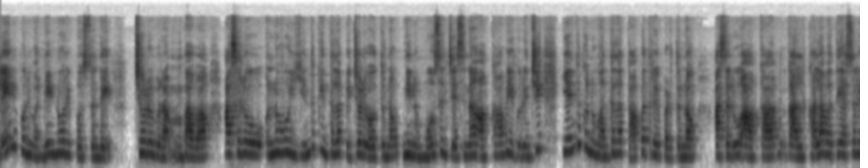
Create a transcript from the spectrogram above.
లేనిపోనివన్నీ నూరిపోస్తుంది. చూడు బావా బావ అసలు నువ్వు ఎందుకు ఇంతలా పిచ్చోడివవుతున్నావు? నేను మోసం చేసిన ఆ కావ్య గురించి ఎందుకు నువ్వు అంతలా తాపత్రయపడుతున్నావు? అసలు ఆ కావ్ అసలు కళావతి అసలు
